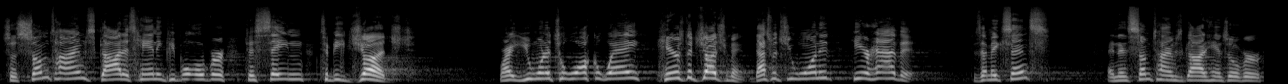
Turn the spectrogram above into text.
So sometimes God is handing people over to Satan to be judged. Right? You wanted to walk away, here's the judgment. That's what you wanted, here, have it. Does that make sense? And then sometimes God hands over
